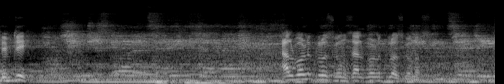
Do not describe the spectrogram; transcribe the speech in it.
फिफ्टी एल्बोले क्लोज गर्नुहोस् एल्बोले क्लोज गर्नुहोस्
